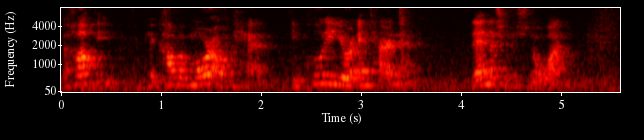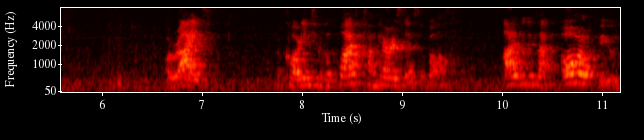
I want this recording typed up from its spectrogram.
the Hovding can cover more of the head, including your entire neck, than the traditional one. Alright, according to the five comparisons above, I believe that all of you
